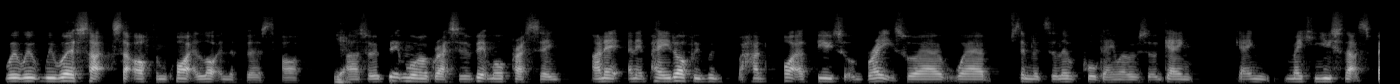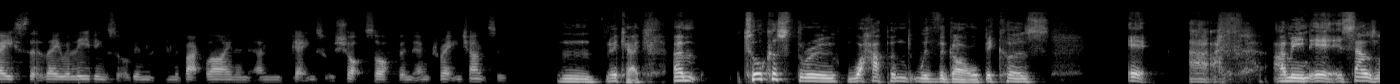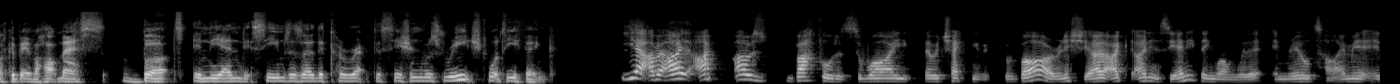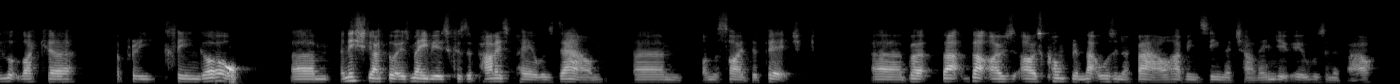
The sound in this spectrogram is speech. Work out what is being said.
we, we we were sat sat off them quite a lot in the first half. Yeah. Uh, so a bit more aggressive, a bit more pressing, and it and it paid off. We, had quite a few sort of breaks where where similar to the Liverpool game where we were sort of getting getting making use of that space that they were leaving sort of in, in the back line and, and getting sort of shots off and, and creating chances. Mm, okay. Um, talk us through what happened with the goal because it uh, I mean, it, it, sounds like a bit of a hot mess, but in the end, it seems as though the correct decision was reached. What do you think? Yeah, I mean, I I, I was baffled as to why they were checking the VAR initially. I, I, I didn't see anything wrong with it in real time. It, it looked like a, a pretty clean goal. Um, initially, I thought it was maybe it's because the Palace player was down um, on the side of the pitch. Uh, but that that I was I was confident that wasn't a foul, having seen the challenge. It, it wasn't a foul.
